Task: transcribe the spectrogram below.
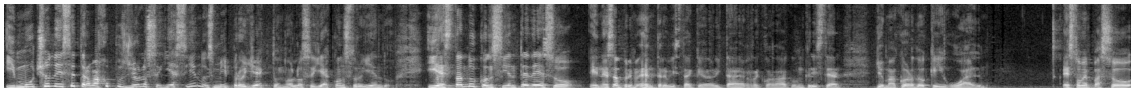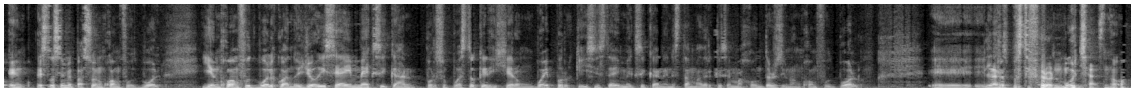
Y mucho de ese trabajo, pues yo lo seguía haciendo, es mi proyecto, ¿no? Lo seguía construyendo. Y estando consciente de eso, en esa primera entrevista que ahorita recordaba con Cristian, yo me acuerdo que igual esto me pasó en, esto sí me pasó en Juan Fútbol. Y en Juan Fútbol, cuando yo hice iMexican, por supuesto que dijeron, güey, ¿por qué hiciste iMexican en esta madre que se llama Hunters y no en Juan Fútbol? Eh, y las respuestas fueron muchas, ¿no?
